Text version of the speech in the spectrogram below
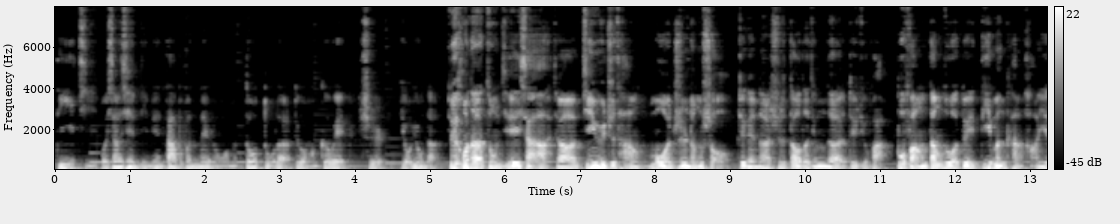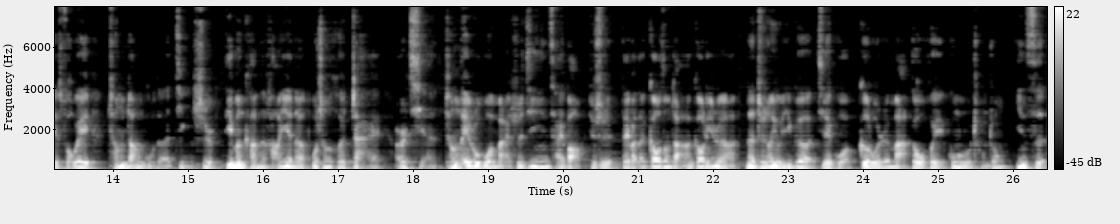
第一集。我相信里面大部分的内容我们都读了，对我们各位是有用的。最后呢，总结一下啊，叫金玉之堂，莫之能守。这个呢是《道德经》的这句话，不妨当做对低门槛行业所谓成长。股的警示，低门槛的行业呢，护城河窄而浅。城内如果满是金银财宝，就是代表的高增长啊、高利润啊，那只能有一个结果，各路人马都会攻入城中。因此，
